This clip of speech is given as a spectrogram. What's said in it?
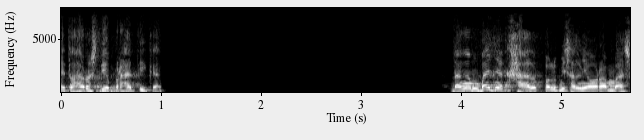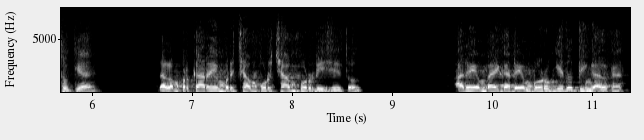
Itu harus dia perhatikan. Dengan banyak hal, kalau misalnya orang masuk ya, dalam perkara yang bercampur-campur di situ, ada yang baik, ada yang buruk, itu tinggalkan.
